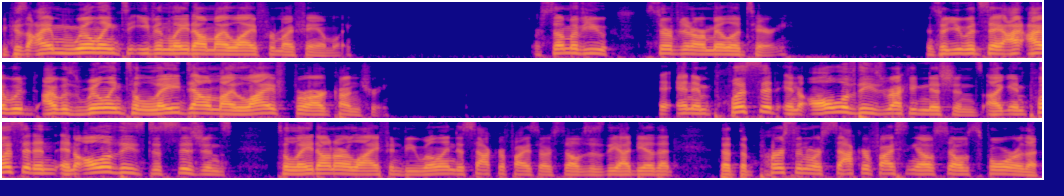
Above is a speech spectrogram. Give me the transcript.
Because I'm willing to even lay down my life for my family. Or some of you served in our military. And so you would say, I, I, would, I was willing to lay down my life for our country. And implicit in all of these recognitions, like implicit in, in all of these decisions to lay down our life and be willing to sacrifice ourselves is the idea that, that the person we're sacrificing ourselves for or the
